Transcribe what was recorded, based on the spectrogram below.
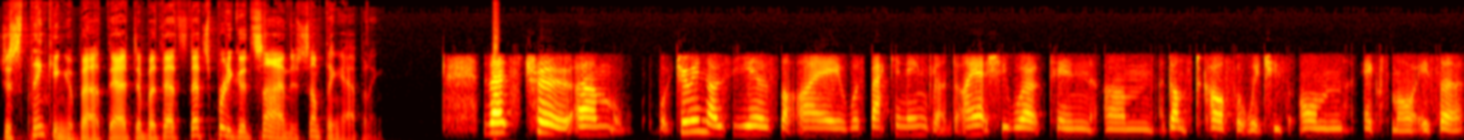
just thinking about that. But that's that's a pretty good sign. There's something happening. That's true. Um, during those years that I was back in England, I actually worked in um, Dunster Castle, which is on Exmoor. It's a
